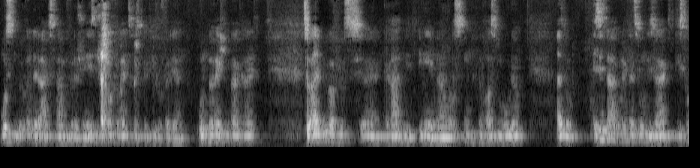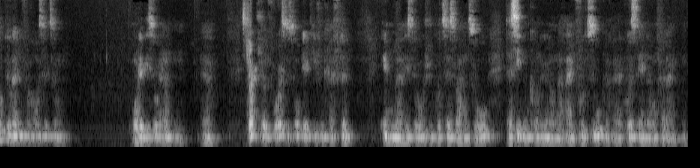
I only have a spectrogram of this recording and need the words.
mussten begründete Angst haben vor der chinesischen Konkurrenz, respektive vor deren Unberechenbarkeit. Zu allem Überfluss äh, geraten die Dinge im Nahen Osten noch aus dem Ruder. Also es ist eine Argumentation, die sagt, die strukturellen Voraussetzungen oder die sogenannten ja, Structural Forces, objektiven Kräfte im äh, historischen Prozess waren so, dass sie im Grunde genommen nach einem Vollzug, nach einer Kursänderung verlangten.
